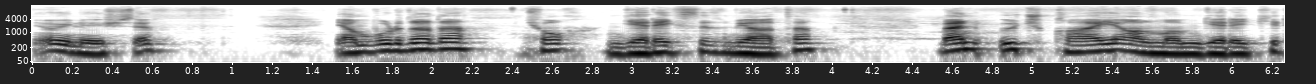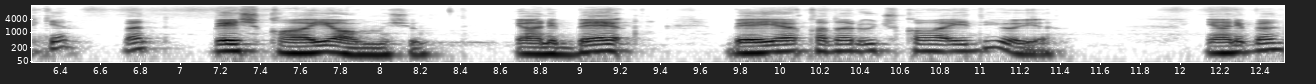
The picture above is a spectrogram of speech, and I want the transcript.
Öyle işte. Yani burada da çok gereksiz bir hata. Ben 3K'yı almam gerekirken ben 5K'yı almışım. Yani B B'ye kadar 3K ediyor ya. Yani ben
